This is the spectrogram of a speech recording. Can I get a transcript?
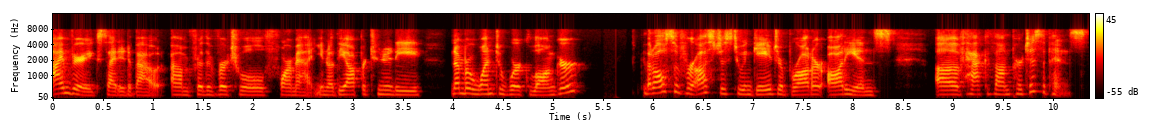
i'm very excited about um, for the virtual format you know the opportunity number one to work longer but also for us just to engage a broader audience of hackathon participants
